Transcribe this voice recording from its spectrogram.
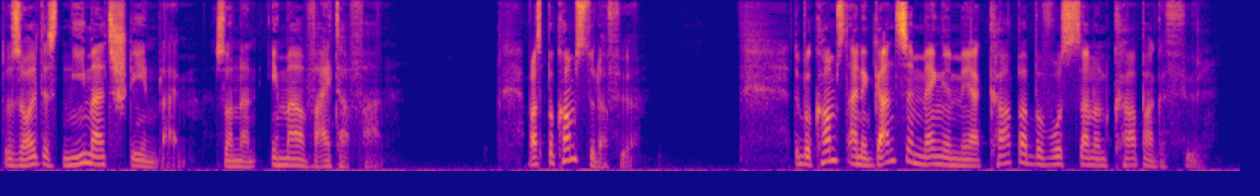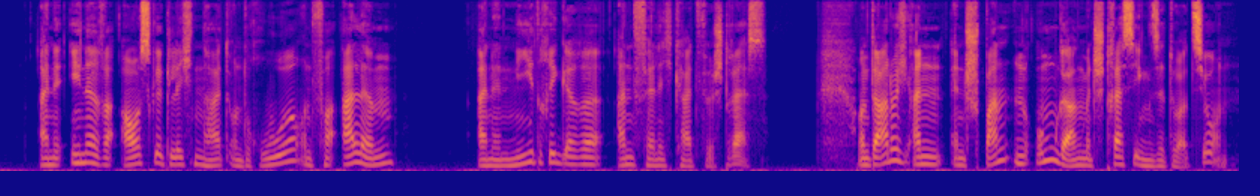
du solltest niemals stehen bleiben, sondern immer weiterfahren. Was bekommst du dafür? Du bekommst eine ganze Menge mehr Körperbewusstsein und Körpergefühl, eine innere Ausgeglichenheit und Ruhe und vor allem eine niedrigere Anfälligkeit für Stress und dadurch einen entspannten Umgang mit stressigen Situationen.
